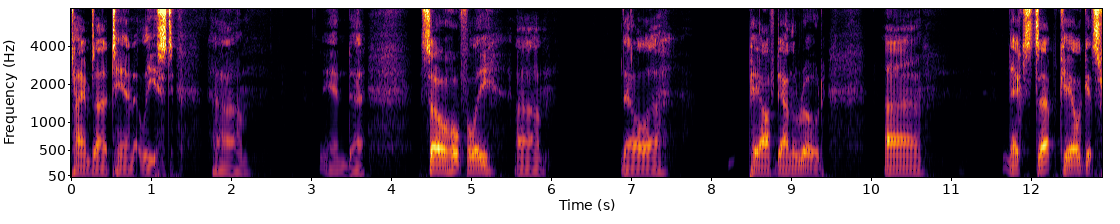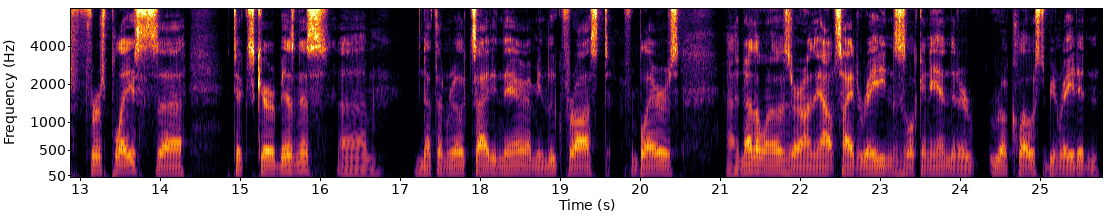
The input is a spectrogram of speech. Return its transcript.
times out of ten at least. Um, and uh, so hopefully um, that'll uh, pay off down the road. Uh, next up, Kale gets first place. Uh, took care of business. Um, nothing real exciting there. I mean, Luke Frost from Blair's uh, another one of those that are on the outside of ratings looking in that are real close to being rated. And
